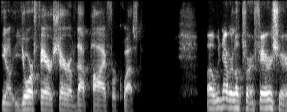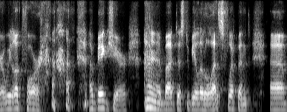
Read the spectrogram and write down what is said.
you know your fair share of that pie for KWESST well, we never look for a fair share. We look for a big share, but just to be a little less flippant, um,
